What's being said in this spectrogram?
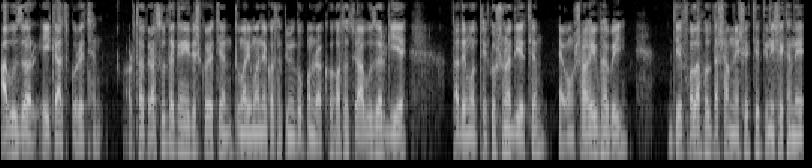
আবুজর এই কাজ করেছেন। অর্থাৎ রাসুল তাকে নির্দেশ করেছেন, তোমার ইমানের কথা তুমি গোপন রাখো। অথচ আবুজর গিয়ে তাদের মধ্যে ঘোষণা দিয়েছেন এবং স্বাভাবিকভাবেই যে ফলাফল তার সামনে এসেছে, তিনি সেখানে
